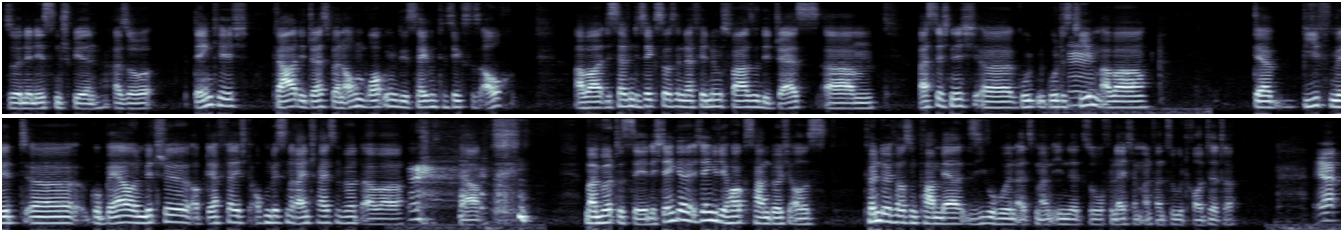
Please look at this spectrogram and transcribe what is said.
so in den nächsten Spielen. Also denke ich, klar, die Jazz werden auch ein Brocken, die 76ers auch, aber die 76ers in der Findungsphase, die Jazz, ähm, weiß ich nicht, äh, gut, ein gutes hm. Team, aber der Beef mit äh, Gobert und Mitchell, ob der vielleicht auch ein bisschen reinscheißen wird, aber ja, man wird es sehen. Ich denke, ich denke, die Hawks haben durchaus, können durchaus ein paar mehr Siege holen, als man ihnen jetzt so vielleicht am Anfang zugetraut hätte. Ja,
